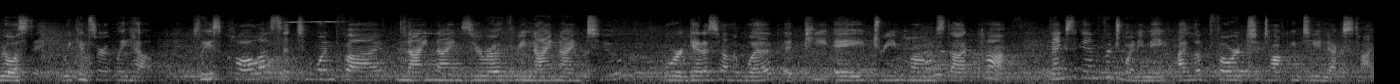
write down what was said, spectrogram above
real estate. We can certainly help. Please call us at 215-990-3992 or get us on the web at padreamhomes.com. Thanks again for joining me. I look forward to talking to you next time.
